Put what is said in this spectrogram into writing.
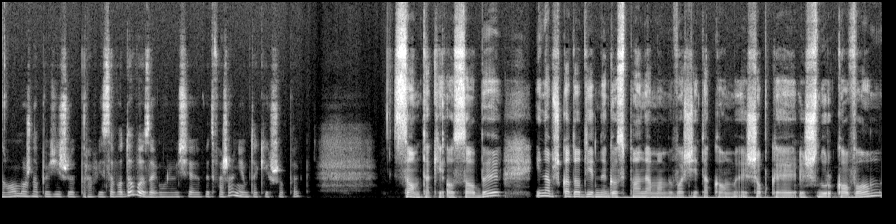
no, można powiedzieć, że prawie zawodowo zajmują się wytwarzaniem takich szopek. Są takie osoby i na przykład od jednego z pana mamy właśnie taką szopkę sznurkową,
